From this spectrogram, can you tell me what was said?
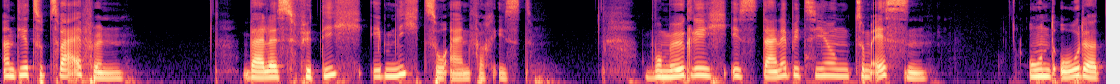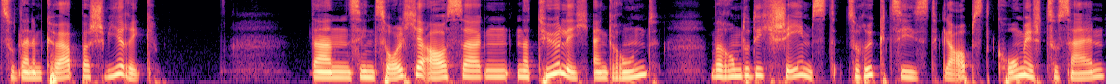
an dir zu zweifeln, weil es für dich eben nicht so einfach ist. Womöglich ist deine Beziehung zum Essen und oder zu deinem Körper schwierig. Dann sind solche Aussagen natürlich ein Grund, warum du dich schämst, zurückziehst, glaubst komisch zu sein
